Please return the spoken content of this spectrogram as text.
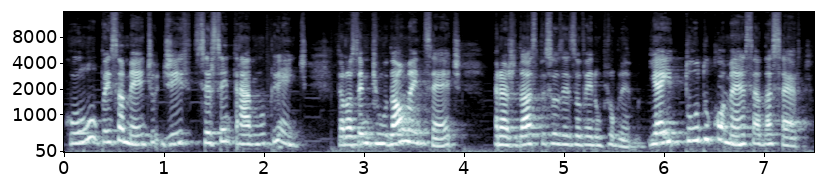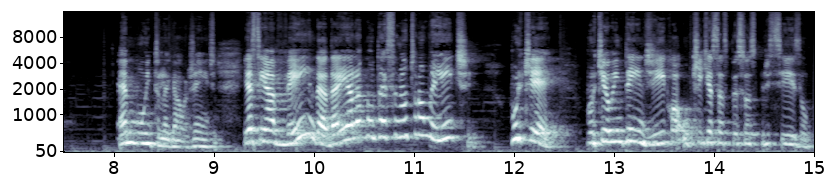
com o pensamento de ser centrado no cliente. Então, nós temos que mudar o mindset para ajudar as pessoas a resolverem um problema. E aí tudo começa a dar certo. É muito legal, gente. E assim, a venda, daí ela acontece naturalmente. Por quê? Porque eu entendi qual, o que, que essas pessoas precisam.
